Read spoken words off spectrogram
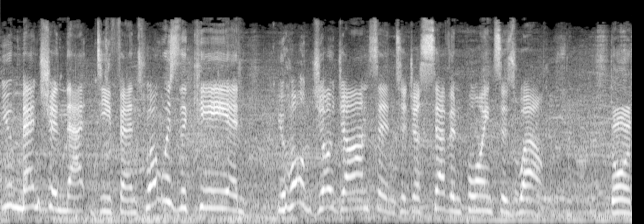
You mentioned that defense. What was the key? And you hold Joe Johnson to just seven points as well throwing,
